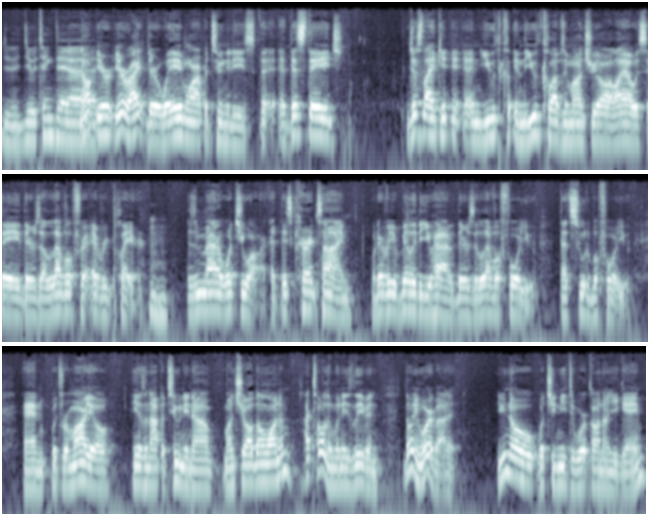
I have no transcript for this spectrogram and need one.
Do, do you think the uh, no, you're you're right. There are way more opportunities at this stage. Just like in, in youth in the youth clubs in Montreal, I always say there's a level for every player. Mhm. Doesn't matter what you are at this current time, whatever your ability you have, there's a level for you that's suitable for you. And with Romario, he has an opportunity now. Montreal don't want him. I told him when he's leaving, don't even worry about it. You know what you need to work on on your game.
